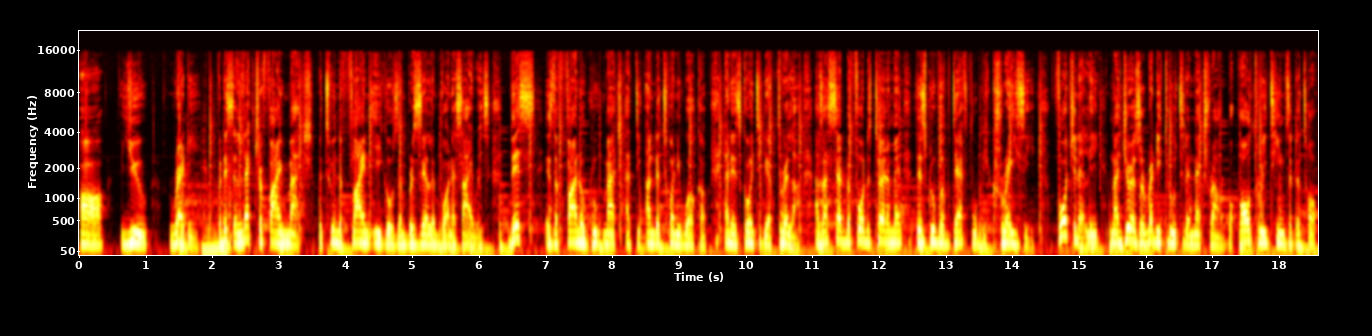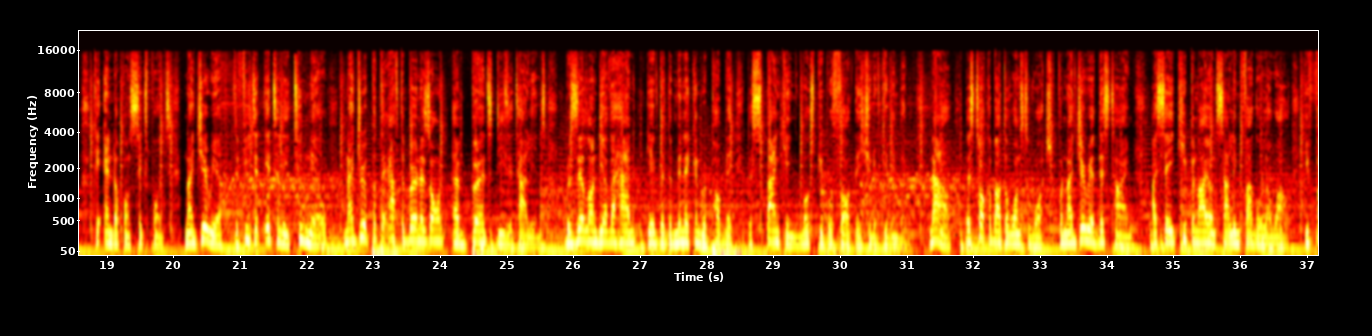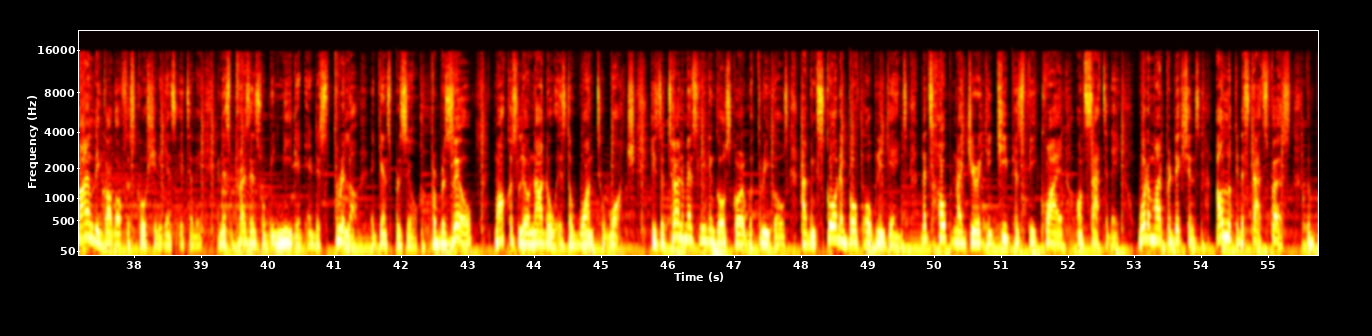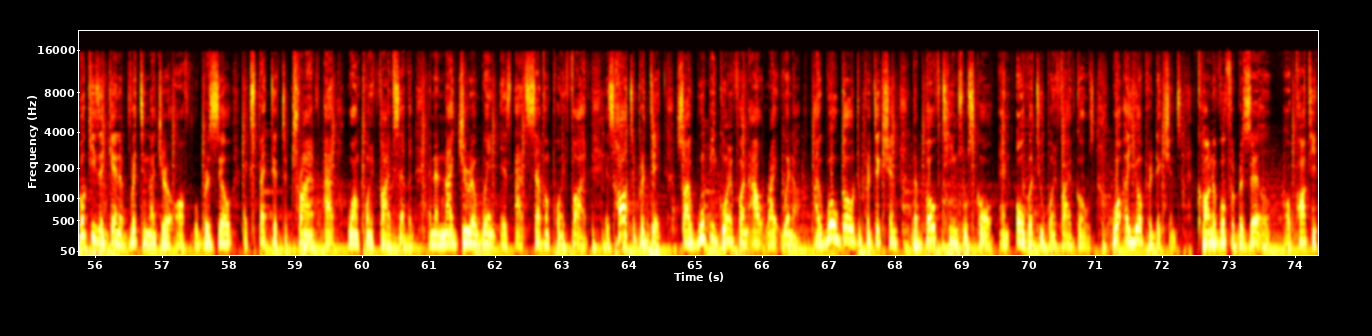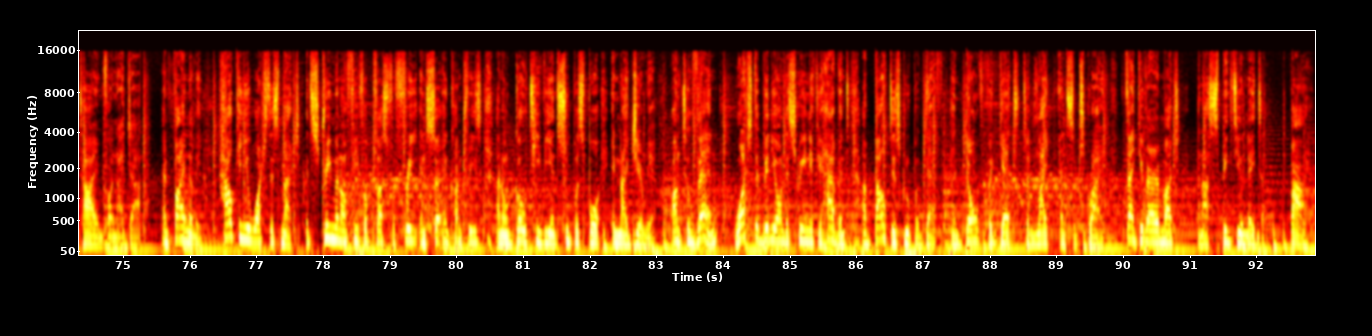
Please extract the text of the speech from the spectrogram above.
Are you ready for this electrifying match between the Flying Eagles and Brazil in Buenos Aires? This is the final group match at the Under 20 World Cup and it's going to be a thriller. As I said before the tournament, this group of death will be crazy. Fortunately, Nigeria is already through to the next round, but all three teams at the top could end up on 6 points. Nigeria defeated Italy 2-0, Nigeria put the afterburners on and burnt these Italians. Brazil on the other hand gave the Dominican Republic the spanking most people thought they should have given them. Now, let's talk about the ones to watch. For Nigeria this time, I say keep an eye on Salim Fago Lawal. He finally got off the score sheet against Italy and his presence will be needed in this thriller against Brazil. For Brazil, Marcos Leonardo is the one to watch. He's the tournament's leading goal scorer with three goals, having scored in both opening games. Let's hope Nigeria can keep his feet quiet on Saturday. What are my predictions? I'll look at the stats first. The bookies again have written Nigeria off with Brazil expected to triumph at 1.57 and a Nigeria win is at 7.5. It's hard to predict, so I won't be going for an outright winner. I will go to prediction that both teams will score and over 2.5 goals. What are your predictions? Carnival for Brazil or party time? for Niger. And finally, how can you watch this match? It's streaming on FIFA Plus for free in certain countries and on GoTV and Supersport in Nigeria. Until then, watch the video on the screen if you haven't about this group of death and don't forget to like and subscribe. Thank you very much and I'll speak to you later. Bye.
